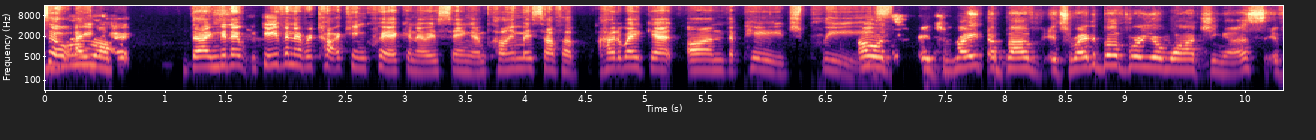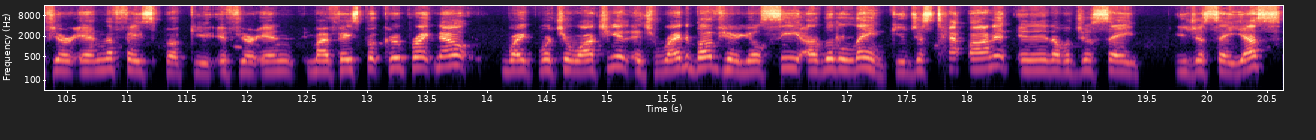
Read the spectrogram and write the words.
So you're I, wrong. I'm gonna Dave and I were talking quick, and I was saying I'm calling myself up. How do I get on the page, oh, please? Oh, it's it's right above. It's right above where you're watching us. If you're in the Facebook, you if you're in my Facebook group right now, right what you're watching it, it's right above here. You'll see a little link. You just tap on it, and it will just say you just say yes,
